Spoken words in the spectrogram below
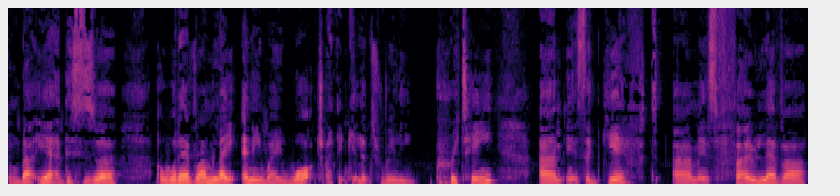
but yeah, this is a, a, whatever I'm late anyway watch. I think it looks really pretty. Um, it's a gift. Um, it's faux leather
